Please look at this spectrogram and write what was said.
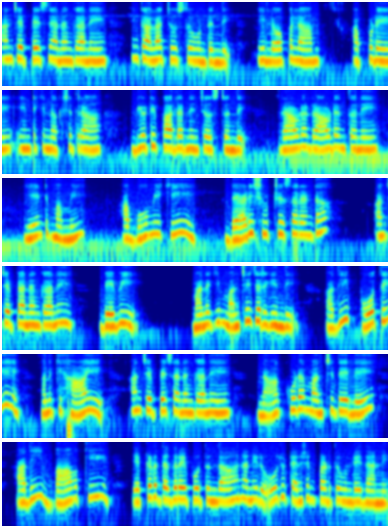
అని చెప్పేసి అనగానే ఇంకా అలా చూస్తూ ఉంటుంది. ఈ లోపల అప్పుడే ఇంటికి నక్షత్ర బ్యూటీ పార్లర్ నుంచి వస్తుంది. రావడం రావడంతోనే ఏంటి మమ్మీ ఆ భూమికి డాడీ షూట్ చేశారంట? అని చెప్పి అనగానే బేబీ మనకి మంచి జరిగింది. అది పోతే మనకి హాయి అని చెప్పేసి అనగానే నాకు కూడా మంచిదేలే. అది బావకి ఎక్కడ దగ్గరైపోతుందా అని రోజు టెన్షన్ పడుతూ ఉండేదాన్ని.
